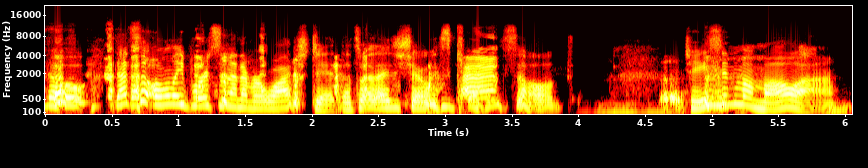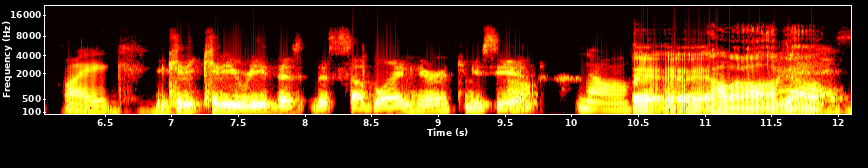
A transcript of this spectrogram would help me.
no that's the only person that ever watched it that's why that show is canceled jason momoa like Can you can you read this this subline here? Can you see it? Oh. no Wait, wait, wait, hold on, I'll, I'll go. Yes,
